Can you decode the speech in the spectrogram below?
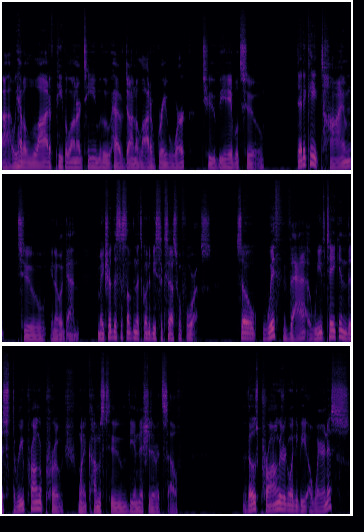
uh, we have a lot of people on our team who have done a lot of great work to be able to dedicate time to, you know, again, make sure this is something that's going to be successful for us. So, with that, we've taken this three prong approach when it comes to the initiative itself. Those prongs are going to be awareness,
